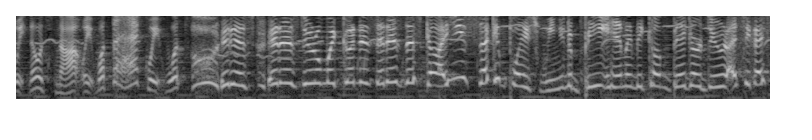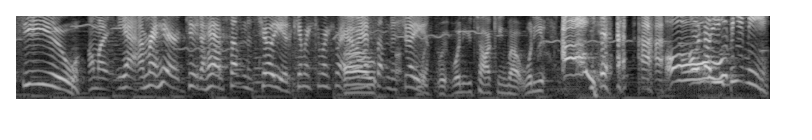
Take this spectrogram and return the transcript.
Wait, no, it's not. Wait, what the heck? Wait, what? it is, it is, dude. Oh my goodness, it is this guy. He's second place. We need to beat him and become bigger, dude. I think I see you. oh my, yeah, I'm right here, dude. I have something to show you. Come here, come here, come here. I have Oh, something to show uh, you. Wait, wait, what are you talking about? What are you? Oh! Oh! Ow! Oh, no, you beat me.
